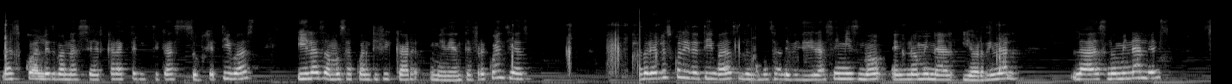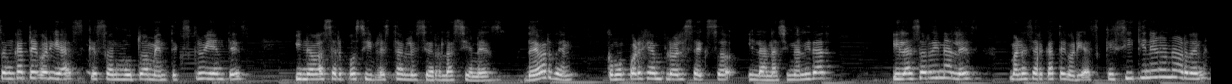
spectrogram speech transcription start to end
las cuales van a ser características subjetivas y las vamos a cuantificar mediante frecuencias. Las variables cualitativas las vamos a dividir asimismo en nominal y ordinal. Las nominales son categorías que son mutuamente excluyentes y no va a ser posible establecer relaciones de orden, como por ejemplo el sexo y la nacionalidad. Y las ordinales van a ser categorías que sí tienen un orden,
